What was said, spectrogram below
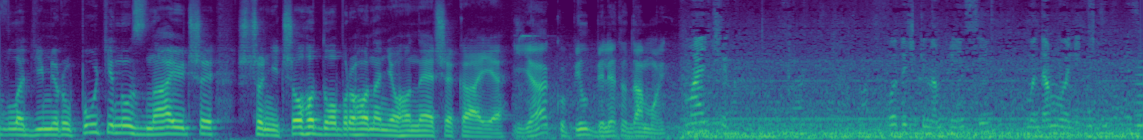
Владіміру Путіну, знаючи, що нічого доброго на нього не чекає. Я купив білети домой. Мальчик, водочки нам принеси, ми домой летим.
